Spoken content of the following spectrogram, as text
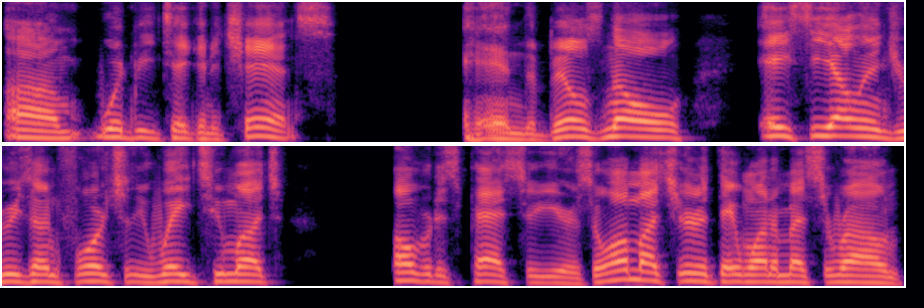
um, would be taking a chance. And the Bills know ACL injuries, unfortunately, way too much over this past two years. So I'm not sure that they want to mess around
